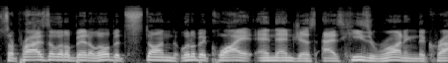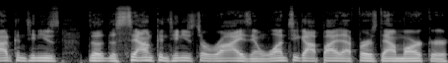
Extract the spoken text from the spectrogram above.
surprised a little bit, a little bit stunned, a little bit quiet, and then just as he's running, the crowd continues, the the sound continues to rise. And once he got by that first down marker,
